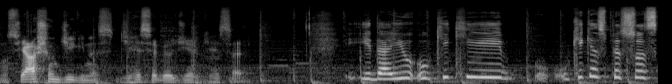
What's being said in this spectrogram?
Não se acham dignas de receber o dinheiro que recebem. E daí o, que que o que que as pessoas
